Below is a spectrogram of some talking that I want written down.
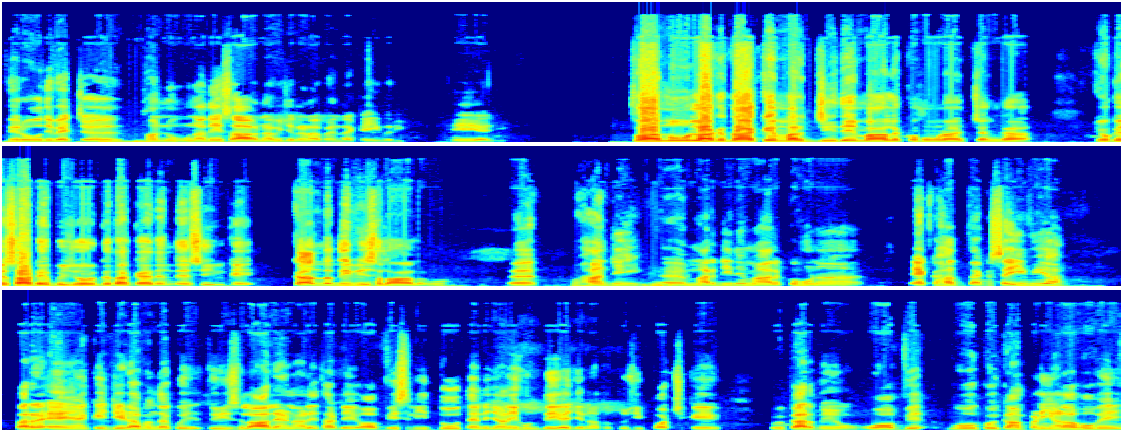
ਫਿਰ ਉਹਦੇ ਵਿੱਚ ਤੁਹਾਨੂੰ ਉਹਨਾਂ ਦੇ ਹਿਸਾਬ ਨਾਲ ਵੀ ਚੱਲਣਾ ਪੈਂਦਾ ਕਈ ਵਾਰੀ। ਇਹ ਹੈ ਜੀ। ਤੁਹਾਨੂੰ ਲੱਗਦਾ ਕਿ ਮਰਜ਼ੀ ਦੇ ਮਾਲਕ ਹੋਣਾ ਚੰਗਾ? ਕਿਉਂਕਿ ਸਾਡੇ ਬਜ਼ੁਰਗ ਤਾਂ ਕਹਿ ਦਿੰਦੇ ਸੀ ਕਿ ਕੰਧ ਦੀ ਵੀ ਸਲਾਹ ਲਵੋ। ਹਾਂਜੀ ਮਰਜ਼ੀ ਦੇ ਮਾਲਕ ਹੋਣਾ ਇੱਕ ਹੱਦ ਤੱਕ ਸਹੀ ਵੀ ਆ ਪਰ ਐ ਆ ਕਿ ਜਿਹੜਾ ਬੰਦਾ ਕੋਈ, ਤੁਸੀਂ ਸਲਾਹ ਲੈਣ ਵਾਲੇ ਤੁਹਾਡੇ ਆਬਵੀਅਸਲੀ ਦੋ ਤਿੰਨ ਜਾਣੇ ਹੁੰਦੇ ਆ ਜਿਨ੍ਹਾਂ ਤੋਂ ਤੁਸੀਂ ਪੁੱਛ ਕੇ ਕੋਈ ਕਰਦੇ ਹੋ। ਉਹ obvi- ਉਹ ਕੋਈ ਕੰਪਨੀ ਵਾਲਾ ਹੋਵੇ,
